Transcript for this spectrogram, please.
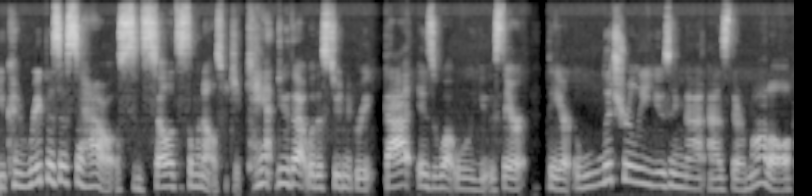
you can repossess a house and sell it to someone else, but you can't do that with a student degree. That is what we'll use. They're they are literally using that as their model,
